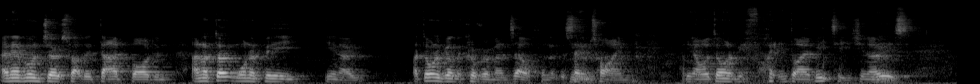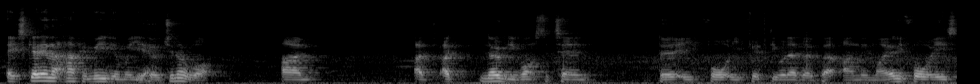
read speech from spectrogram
and everyone jokes about the dad bod, and and I don't want to be. You know, I don't want to be on the cover of Men's Health, and at the same Mm. time, you know, I don't want to be fighting diabetes. You know, Mm. it's it's getting that happy medium where you Yeah. go, do you know what? I'm, I, I, nobody wants to turn 30, 40, 50, whatever, but I'm in my early 40s.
